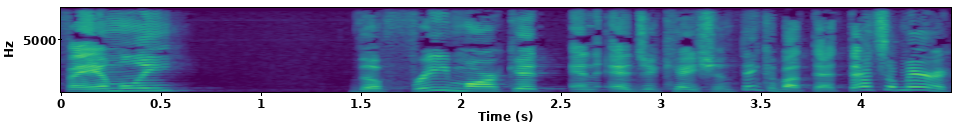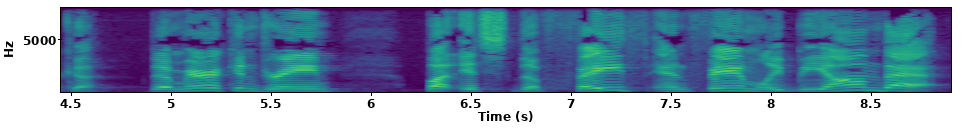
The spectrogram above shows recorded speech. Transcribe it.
family, the free market, and education. Think about that. That's America, the American dream, but it's the faith and family beyond that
